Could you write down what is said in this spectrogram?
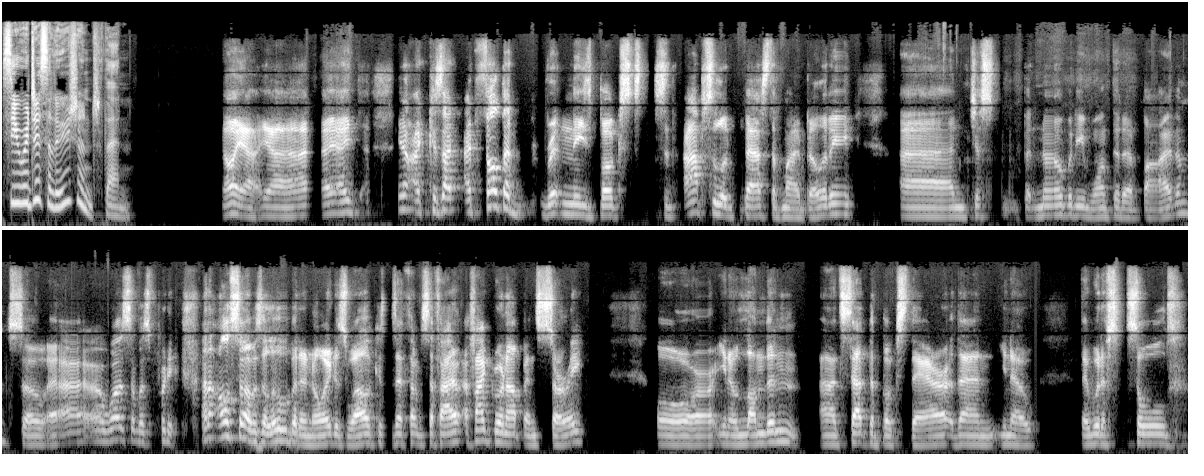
so you were disillusioned then. Oh yeah, yeah. I, I you know, because I, I, I felt I'd written these books to the absolute best of my ability, and just but nobody wanted to buy them. So I, I was I was pretty, and also I was a little bit annoyed as well because I thought if I if I'd grown up in Surrey or you know London and I'd set the books there, then you know they would have sold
